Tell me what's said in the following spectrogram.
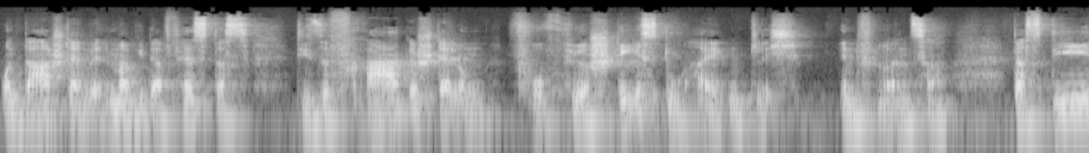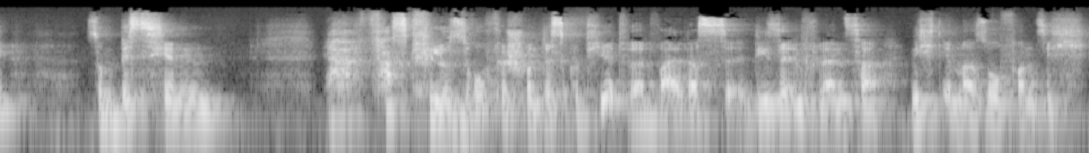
und da stellen wir immer wieder fest, dass diese Fragestellung, wofür stehst du eigentlich, Influencer, dass die so ein bisschen ja, fast philosophisch schon diskutiert wird, weil das diese Influencer nicht immer so von sich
